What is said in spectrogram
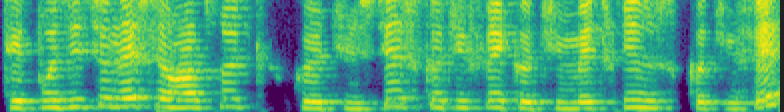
tu es positionné sur un truc, que tu sais ce que tu fais, que tu maîtrises ce que tu fais,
